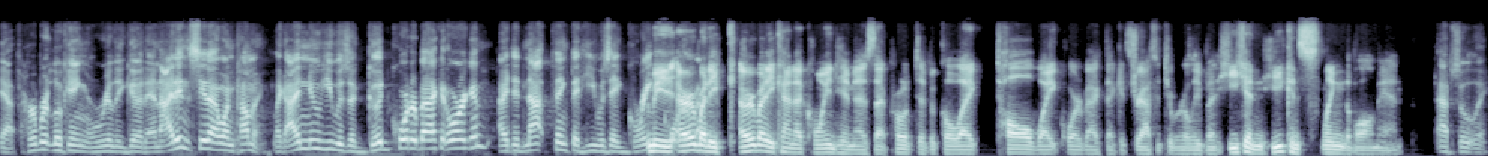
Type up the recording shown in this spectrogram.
Yeah, Herbert looking really good. And I didn't see that one coming. Like I knew he was a good quarterback at Oregon. I did not think that he was a great I mean, everybody everybody kind of coined him as that prototypical like tall white quarterback that gets drafted too early, but he can he can sling the ball, man. Absolutely.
